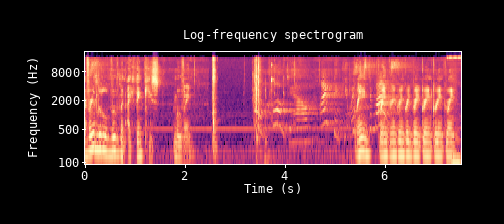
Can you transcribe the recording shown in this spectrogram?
Every little movement, I think he's moving. Green, green, green, green, green, green, green, green, green.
